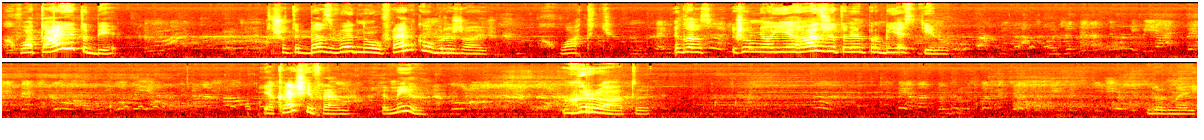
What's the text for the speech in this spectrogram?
Хватає тобі? Що ти безвидного Френка ображаєш? Хватить. Він зараз, якщо в нього є гаджет, то він проб'є стіну. Я кращий Френк. Я вмію грати. Дурний.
